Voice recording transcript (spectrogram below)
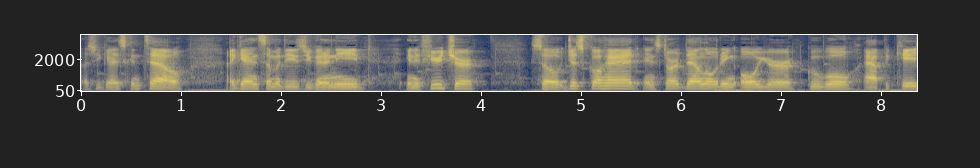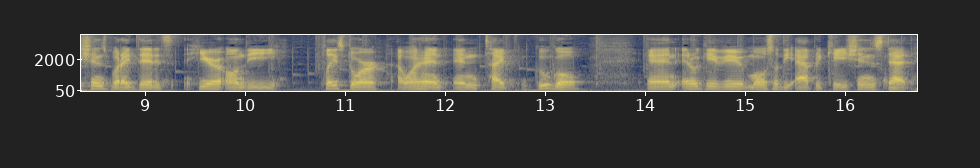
as you guys can tell again some of these you're gonna need in the future so just go ahead and start downloading all your Google applications what I did is here on the Play Store I went ahead and typed Google and it'll give you most of the applications that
